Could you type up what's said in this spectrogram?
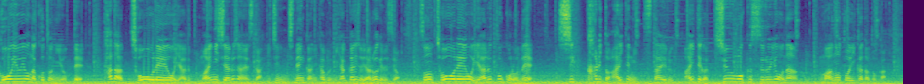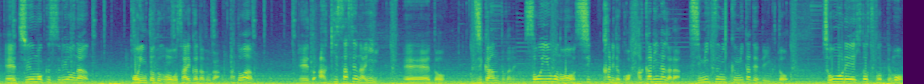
こういうようなことによってただ朝礼をやる毎日やるじゃないですか。1, 1年間に多分200回以上やるわけですよ。その朝礼をやるところでしっかりと相手に伝える。相手が注目するような間の取り方とか、えー、注目するようなポイントの押さえ方とかあとは、えーと、飽きさせない、えーと時間とかね。そういうものをしっかりとこう測りながら緻密に組み立てていくと朝礼一つとっても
